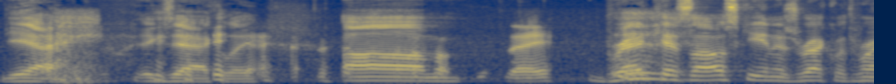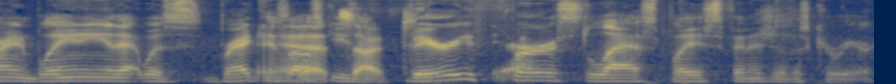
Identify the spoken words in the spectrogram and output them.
yeah, exactly. Um, Brad Keselowski and his wreck with Ryan Blaney. That was Brad Yeah, Keselowski's sucked. very Yeah. first last place finish of his career.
